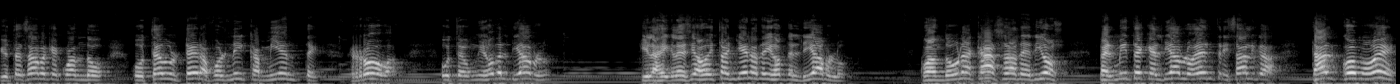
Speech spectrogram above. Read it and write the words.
Y usted sabe que cuando usted adultera, fornica, miente, roba, usted es un hijo del diablo. Y las iglesias hoy están llenas de hijos del diablo. Cuando una casa de Dios permite que el diablo entre y salga tal como es,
